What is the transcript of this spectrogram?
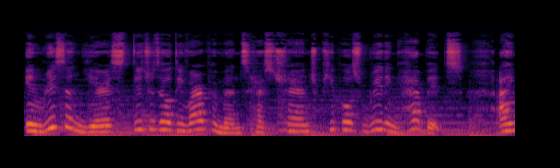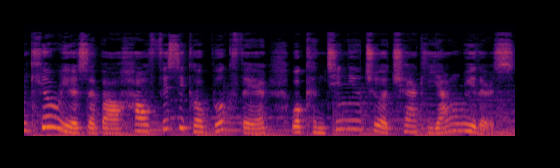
In recent years, digital development has changed people's reading habits. I'm curious about how physical book fair will continue to attract young readers.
